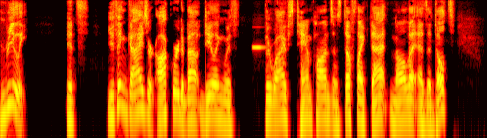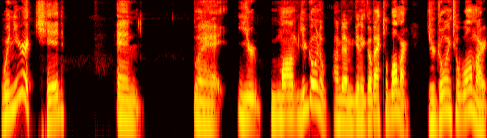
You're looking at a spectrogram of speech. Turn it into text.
Really it's you think guys are awkward about dealing with their wives' tampons and stuff like that and all that as adults? When you're a kid and when your mom, you're going to, I'm, I'm going to go back to Walmart. You're going to Walmart.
